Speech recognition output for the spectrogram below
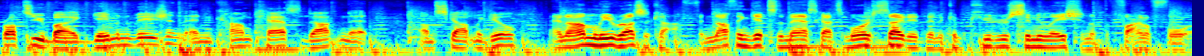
brought to you by Game Invasion and Comcast.net. I'm Scott McGill. And I'm Lee Rusikoff, and nothing gets the mascots more excited than a computer simulation of the Final Four.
